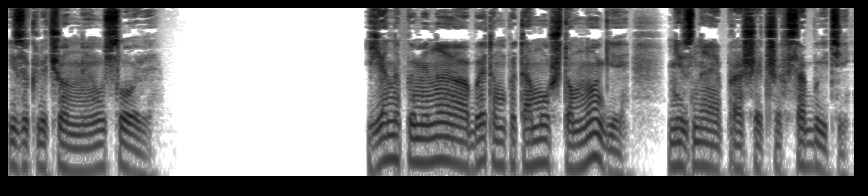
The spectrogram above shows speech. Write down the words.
и заключенные условия. Я напоминаю об этом потому, что многие — не зная прошедших событий,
